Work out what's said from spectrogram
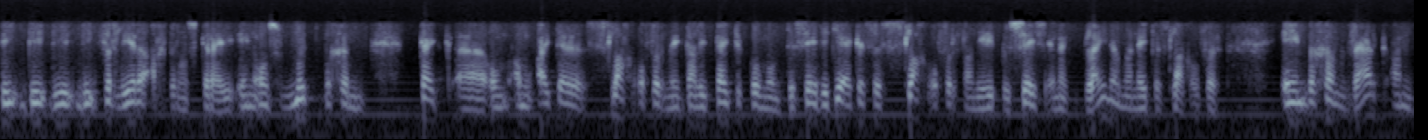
die die die die verlede agter ons kry en ons moet begin kyk uh om om uit 'n slagoffer mentaliteit te kom om te sê weet jy ek is 'n slagoffer van hierdie proses en ek bly nou maar net 'n slagoffer en begin werk aan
